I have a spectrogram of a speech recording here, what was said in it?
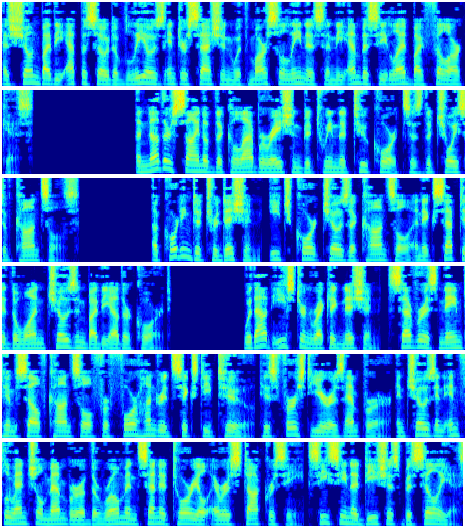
as shown by the episode of Leo's intercession with Marcellinus and the embassy led by Philarchus. Another sign of the collaboration between the two courts is the choice of consuls. According to tradition, each court chose a consul and accepted the one chosen by the other court. Without Eastern recognition, Severus named himself consul for 462 his first year as emperor and chose an influential member of the Roman senatorial aristocracy Decius Basilius,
